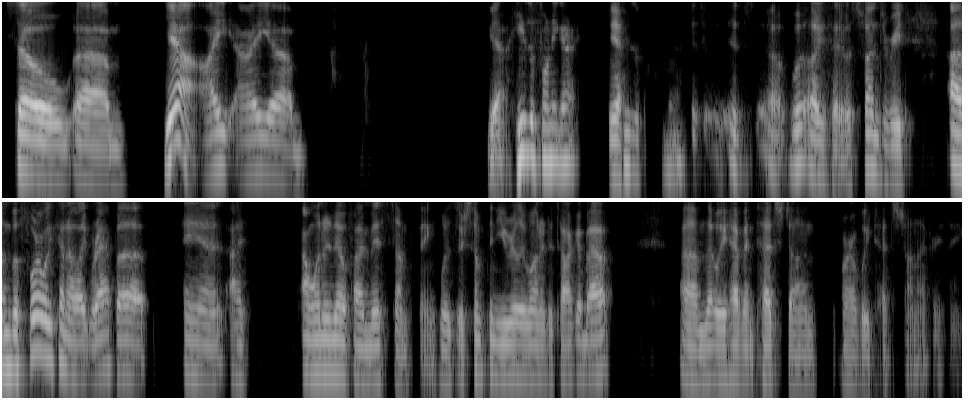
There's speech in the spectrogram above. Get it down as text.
So um, yeah, I I um, yeah, he's a funny guy. Yeah. he's a funny guy. it's it's uh, well, like I said, it was fun to read. Um, before we kind of like wrap up, and I I want to know if I missed something. Was there something you really wanted to talk about um, that we haven't touched on, or have we touched on everything?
